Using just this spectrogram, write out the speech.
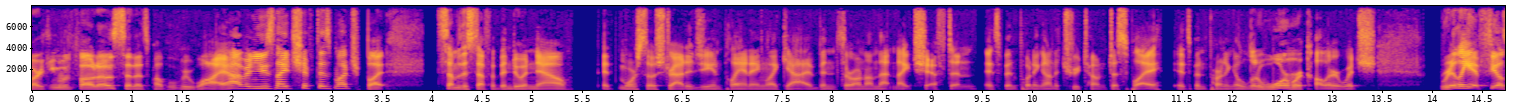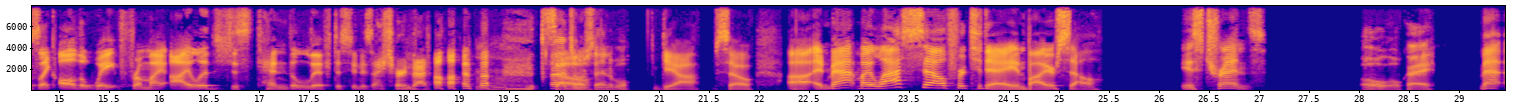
working with photos. So that's probably why I haven't used night shift as much. But some of the stuff I've been doing now, it more so strategy and planning. Like, yeah, I've been throwing on that night shift and it's been putting on a true tone display. It's been putting a little warmer color, which really it feels like all the weight from my eyelids just tend to lift as soon as I turn that on. Mhm. so, That's understandable. yeah. So, uh, and Matt, my last sell for today and buy or sell is trends. Oh, okay. Matt,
